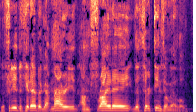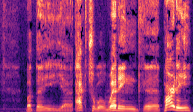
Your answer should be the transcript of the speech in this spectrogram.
The Frierdiker Rebbe got married on Friday, the 13th of Elul. But the uh, actual wedding uh, party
